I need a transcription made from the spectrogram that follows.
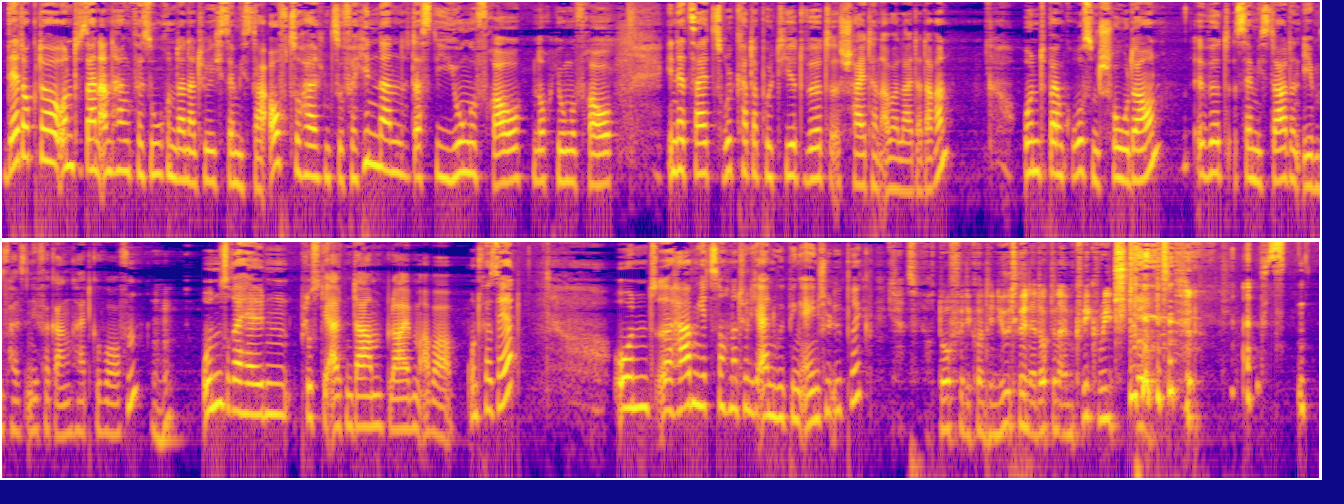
Der Doktor und sein Anhang versuchen dann natürlich Sammy Star aufzuhalten, zu verhindern, dass die junge Frau, noch junge Frau, in der Zeit zurückkatapultiert wird, scheitern aber leider daran. Und beim großen Showdown wird Sammy Star dann ebenfalls in die Vergangenheit geworfen. Mhm. Unsere Helden plus die alten Damen bleiben aber unversehrt und äh, haben jetzt noch natürlich einen Weeping Angel übrig. Das wäre auch doof für die Continuity, wenn der Doktor in einem Quick Reach stirbt.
